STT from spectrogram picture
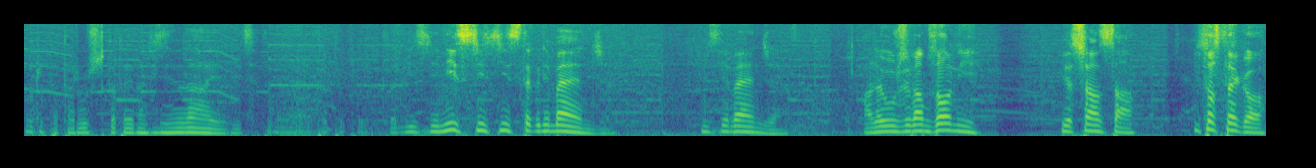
Kurwa, ta różdżka to jednak nic nie daje. To, to, to, to, to nic, nic, nic, nic z tego nie będzie. Nic nie będzie. Ale używam zoni. Jest szansa. I co z tego?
